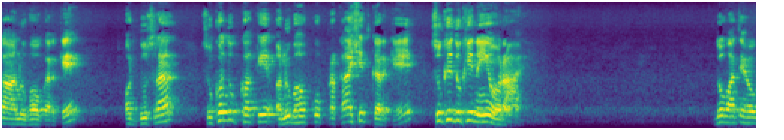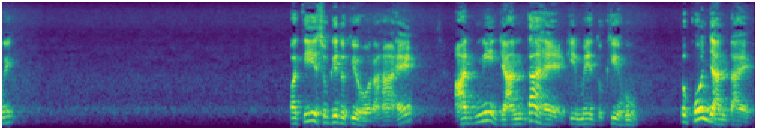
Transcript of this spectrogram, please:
का अनुभव करके और दूसरा सुख दुख के अनुभव को प्रकाशित करके सुखी दुखी नहीं हो रहा है। दो बातें हो गई। पति सुखी दुखी हो रहा है, आदमी जानता है कि मैं दुखी हूँ तो कौन जानता है?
